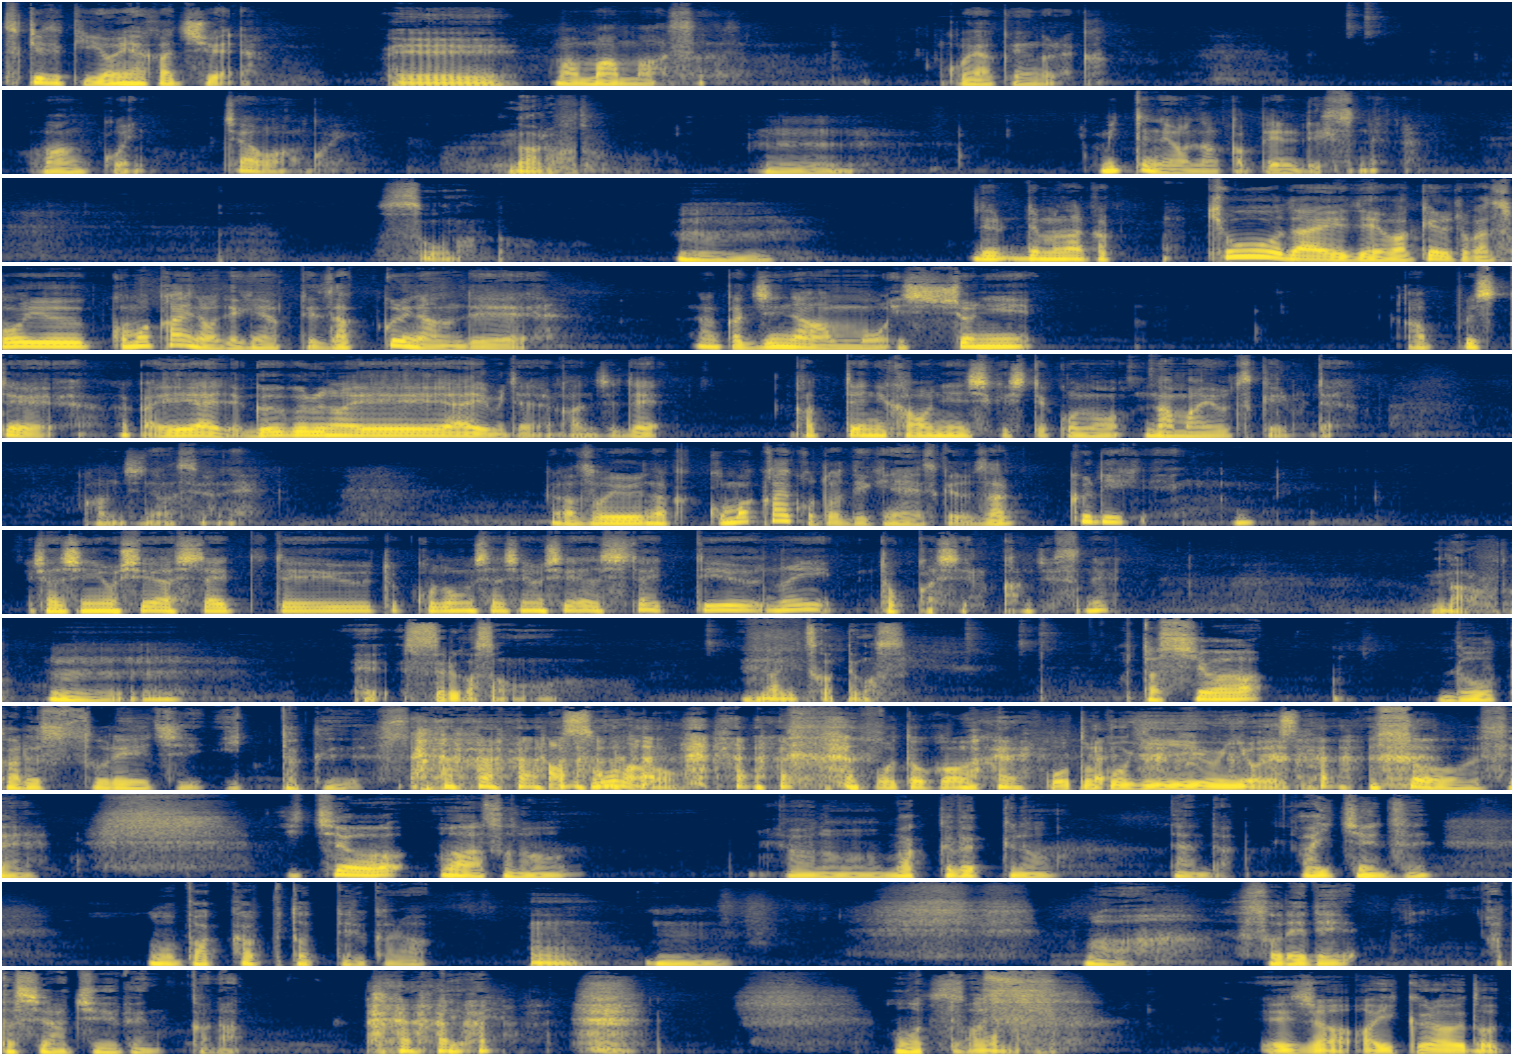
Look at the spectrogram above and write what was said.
月々480円。へえ。まあまあまあ、そう500円ぐらいか。ワンコイン。じゃあワンコイン。なるほど。うん。見てねはなんか便利ですね。そうなんだ。うん。で、でもなんか、兄弟で分けるとかそういう細かいのはできなくてざっくりなので、なんか次男も一緒にアップして、なんか AI で、Google の AI みたいな感じで、勝手に顔認識してこの名前をつけるみたいな感じなんですよね。だからそういうなんか細かいことはできないですけど、ざっくり写真をシェアしたいっていうと、子供の写真をシェアしたいっていうのに特化してる感じですね。なるほど。うん。え、駿河さんは何使ってます？私は、ローカルストレージ一択。あ、そうなの？男前。男気運用ですね。そうですね。一応、まあ、その、あの、MacBook の、なんだ、iTunes をバックアップ取ってるから、うん。うん。まあ、それで、私は十分かなって、思ってます。。え、じゃあ iCloud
